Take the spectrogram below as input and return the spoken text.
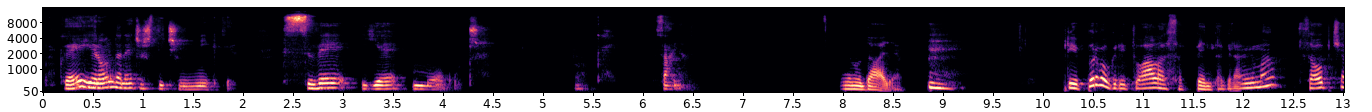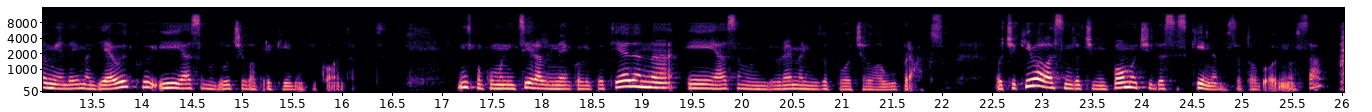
Okay? Jer onda nećeš stići nigdje. Sve je moguće. Ok. Sanja. Idemo dalje. Prije prvog rituala sa pentagramima saopćio mi je da ima djevojku i ja sam odlučila prekinuti kontakt. Mi smo komunicirali nekoliko tjedana i ja sam u vremenu započela u praksu. Očekivala sam da će mi pomoći da se skinem sa tog odnosa, a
